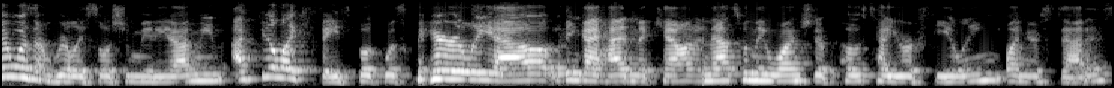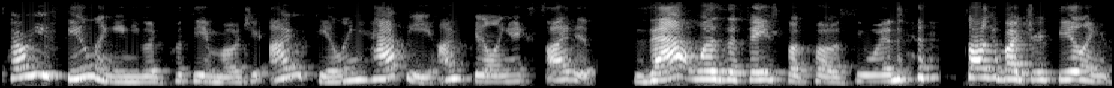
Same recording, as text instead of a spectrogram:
there wasn't really social media. I mean, I feel like Facebook was barely out. I think I had an account, and that's when they wanted you to post how you were feeling on your status. How are you feeling? And you would put the emoji, I'm feeling happy. I'm feeling excited. That was the Facebook post. You would talk about your feelings.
